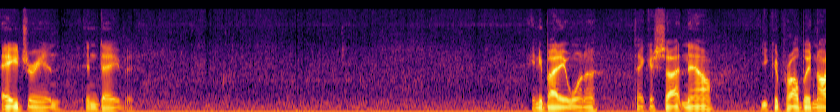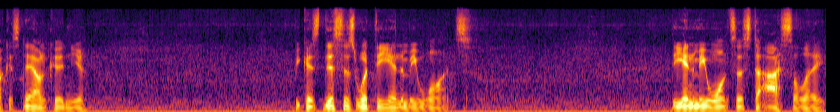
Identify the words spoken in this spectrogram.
Adrian and David. Anybody want to take a shot now? You could probably knock us down, couldn't you? Because this is what the enemy wants. The enemy wants us to isolate.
